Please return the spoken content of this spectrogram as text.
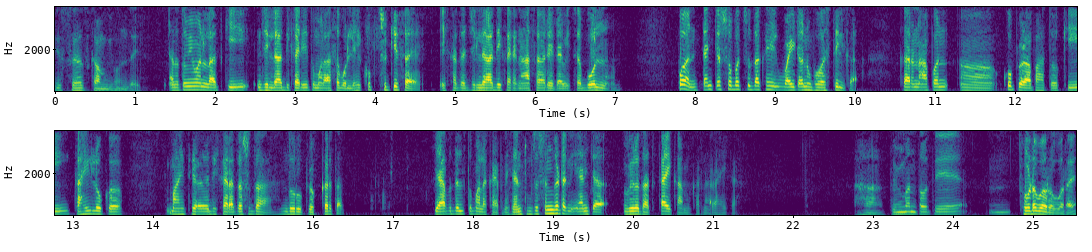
हे सहज काम घेऊन जाईल. आता तुम्ही म्हणलात की जिल्हाधिकारी तुम्हाला असं बोलले हे खूप चुकीचं आहे. एखाद्या जिल्हाधिकाऱ्यांना असं रेरावीचं बोलणं. पण त्यांच्यासोबत सुद्धा काही वाईट अनुभव असतील का? कारण आपण खूप वेळा पाहतो की काही लोक माहिती अधिकाराचा सुद्धा दुरुपयोग करतात. याबद्दल तुम्हाला काय म्हणायचं? आणि तुमचं संघटन यांच्या विरोधात काय काम करणार आहे का? हां तुम्ही म्हणता ते थोडं बरोबर आहे.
